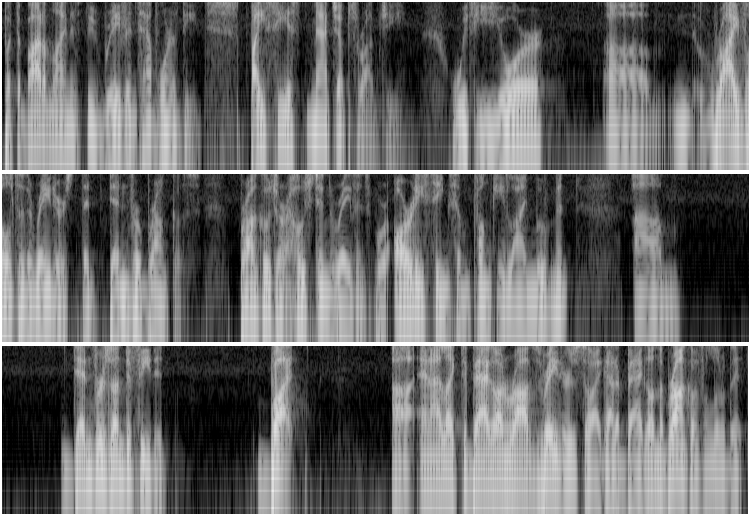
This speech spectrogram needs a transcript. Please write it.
But the bottom line is the Ravens have one of the spiciest matchups, Rob G, with your um, rival to the Raiders, the Denver Broncos. Broncos are hosting the Ravens. We're already seeing some funky line movement. Um, Denver's undefeated, but uh, and I like to bag on Rob's Raiders, so I got to bag on the Broncos a little bit.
